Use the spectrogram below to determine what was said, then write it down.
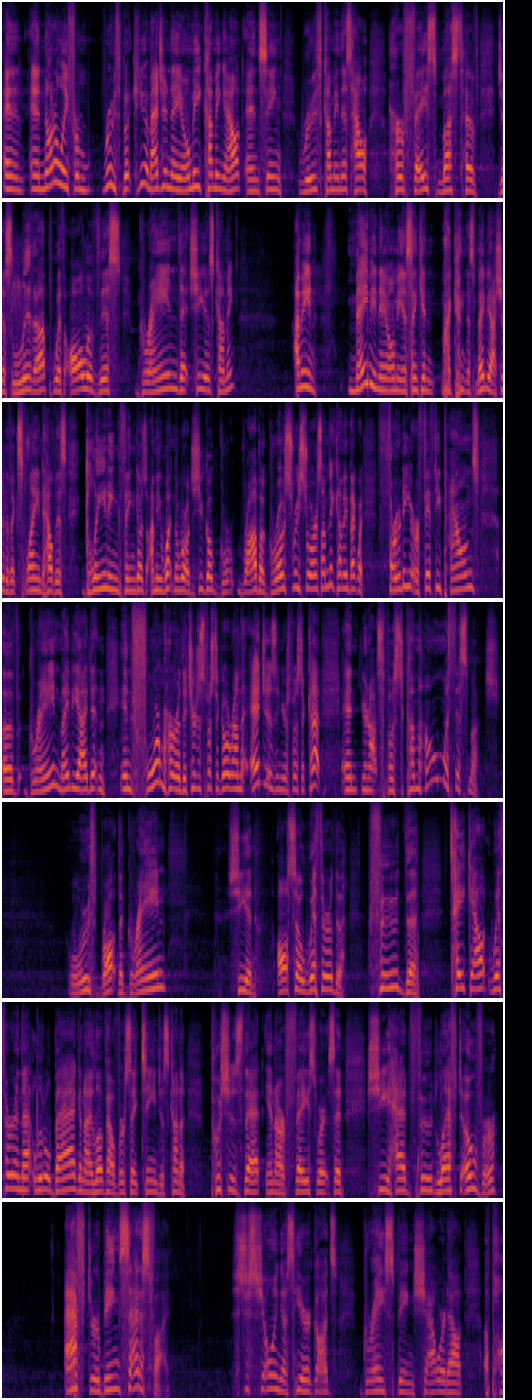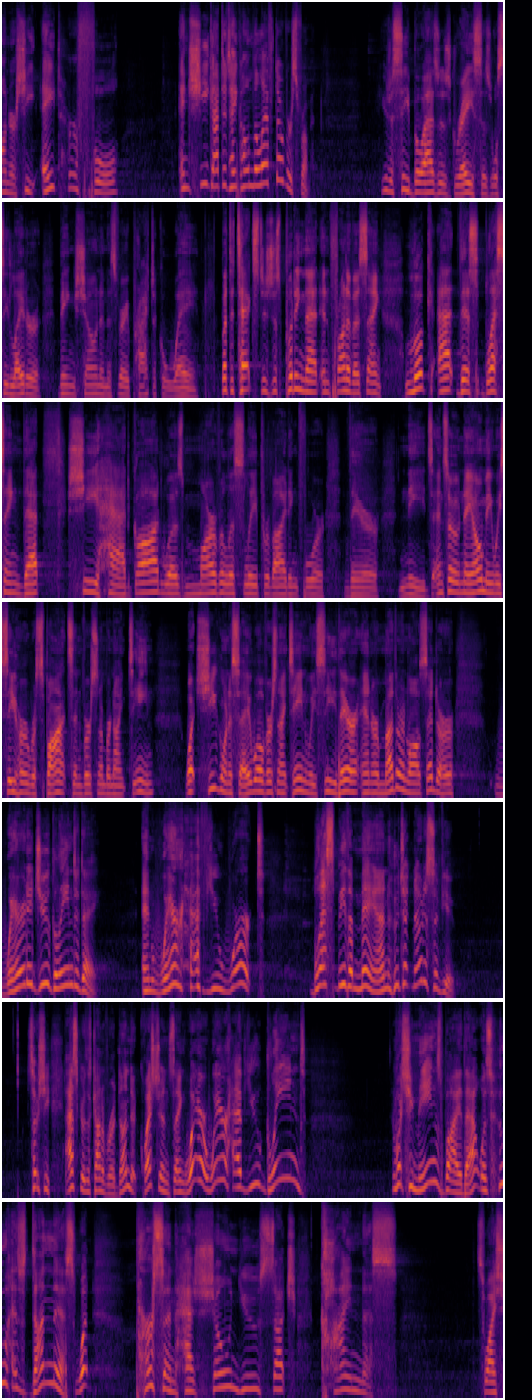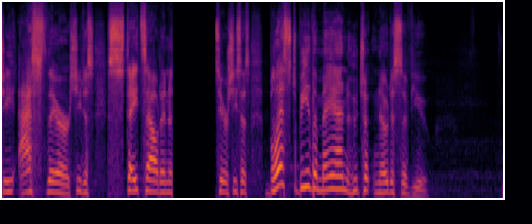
And, and not only from Ruth, but can you imagine Naomi coming out and seeing Ruth coming this? How her face must have just lit up with all of this grain that she is coming. I mean, maybe Naomi is thinking, my goodness, maybe I should have explained how this gleaning thing goes. I mean, what in the world? Did you go gr- rob a grocery store or something, coming back with 30 or 50 pounds of grain? Maybe I didn't inform her that you're just supposed to go around the edges and you're supposed to cut, and you're not supposed to come home with this much. Well, Ruth brought the grain. She had also with her the food, the take out with her in that little bag. And I love how verse 18 just kind of pushes that in our face, where it said she had food left over after being satisfied. It's just showing us here God's grace being showered out upon her. She ate her full, and she got to take home the leftovers from it. You just see Boaz's grace, as we'll see later, being shown in this very practical way. But the text is just putting that in front of us, saying, Look at this blessing that she had. God was marvelously providing for their needs. And so, Naomi, we see her response in verse number 19. What's she going to say? Well, verse 19, we see there, and her mother in law said to her, Where did you glean today? And where have you worked? Blessed be the man who took notice of you. So she asked her this kind of redundant question, saying, Where, where have you gleaned? And what she means by that was, Who has done this? What person has shown you such kindness? That's why she asks there, she just states out in a here, she says, Blessed be the man who took notice of you.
